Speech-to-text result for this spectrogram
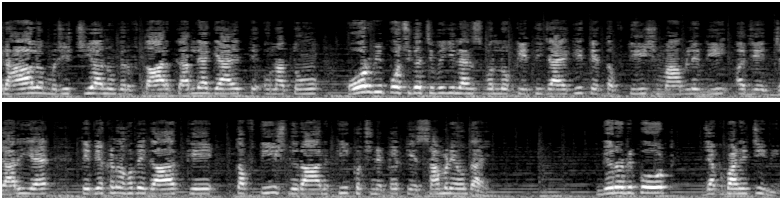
ਫਿਲਹਾਲ ਮਜੀਠੀਆ ਨੂੰ ਗ੍ਰਿਫਤਾਰ ਕਰ ਲਿਆ ਗਿਆ ਹੈ ਤੇ ਉਹਨਾਂ ਤੋਂ ਹੋਰ ਵੀ ਪੁੱਛਗਿੱਛ ਵਿਜੀਲੈਂਸ ਵੱਲੋਂ ਕੀਤੀ ਜਾਏਗੀ ਤੇ ਤਫਤੀਸ਼ ਮਾਮਲੇ ਦੀ ਅਜੇ ਜਾਰੀ ਹੈ ਤੇ ਵੇਖਣਾ ਹੋਵੇਗਾ ਕਿ ਤਫਤੀਸ਼ ਦੌਰਾਨ ਕੀ ਕੁਝ ਨਿਕਲ ਕੇ ਸਾਹਮਣੇ ਆਉਂਦਾ ਹੈ। Bureau report, Jagbani TV.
